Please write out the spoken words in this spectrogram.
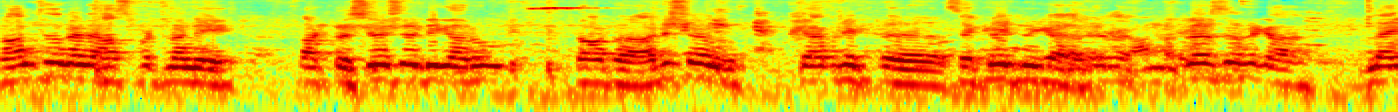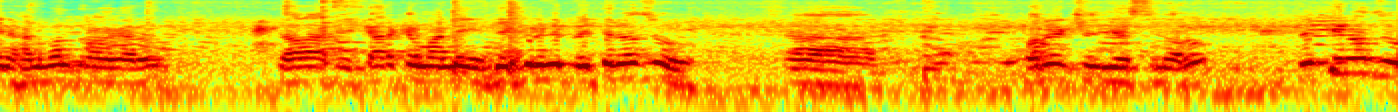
రామచంద్రరెడ్డి హాస్పిటల్ని డాక్టర్ శేషరెడ్డి గారు డాక్టర్ అడిషనల్ క్యాబినెట్ సెక్రటరీగా ట్రెజరర్గా లైన్ హనుమంతరావు గారు. తర్వాత ఈ కార్యక్రమాన్ని దగ్గరుండి ప్రతిరోజు పర్యవేక్షణ చేస్తున్నారు. ప్రతిరోజు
